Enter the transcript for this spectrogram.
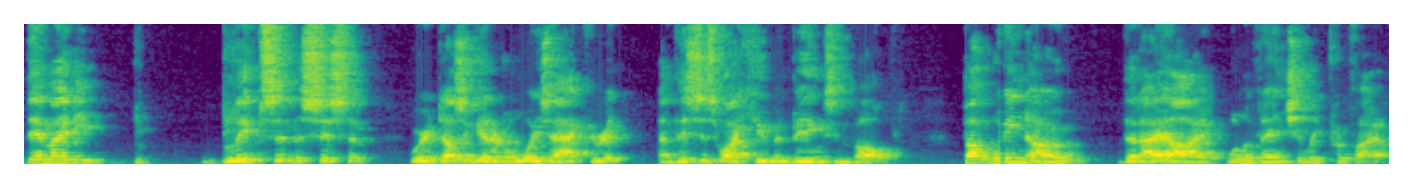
there may be blips in the system where it doesn't get it always accurate, and this is why human beings involved. But we know that AI will eventually prevail.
